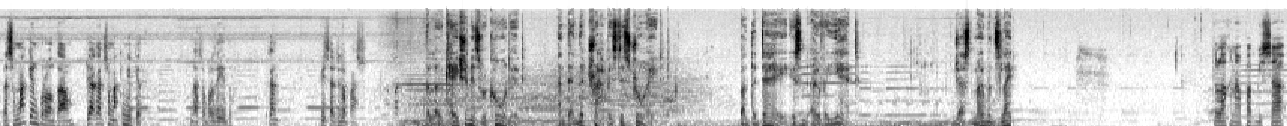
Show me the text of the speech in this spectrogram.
Nah, semakin frontal, dia akan semakin gigit. Nah, seperti itu. Kan bisa dilepas. The location is recorded, and then the trap is destroyed. But the day isn't over yet. Just moments later, Itulah kenapa bisa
